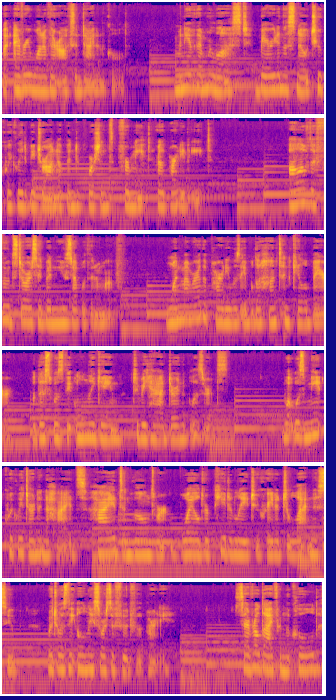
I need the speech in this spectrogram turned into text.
But every one of their oxen died in the cold. Many of them were lost, buried in the snow too quickly to be drawn up into portions for meat for the party to eat. All of the food stores had been used up within a month. One member of the party was able to hunt and kill a bear, but this was the only game to be had during the blizzards. What was meat quickly turned into hides. Hides and bones were boiled repeatedly to create a gelatinous soup, which was the only source of food for the party. Several died from the cold,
